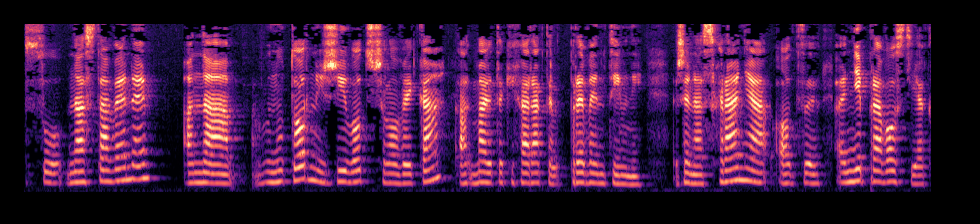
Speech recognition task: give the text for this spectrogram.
sú nastavené na vnútorný život človeka a majú taký charakter preventívny že nás chránia od nepravosti. Ak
